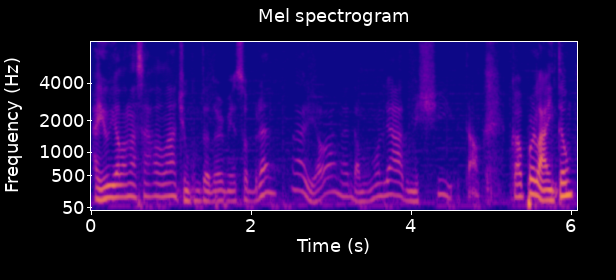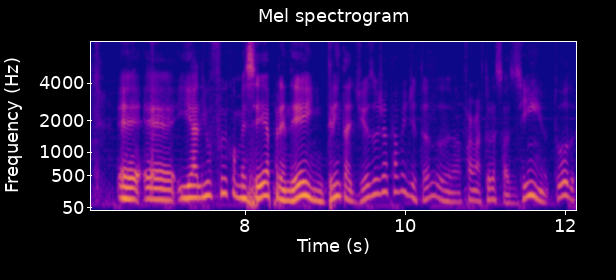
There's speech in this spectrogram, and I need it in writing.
Aí eu ia lá na sala lá, tinha um computador meio sobrando. Aí ia lá, né, dava uma olhada, mexia e tal. Ficava por lá. Então, é, é, e ali eu fui, comecei a aprender. Em 30 dias eu já tava editando a formatura sozinho, tudo.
